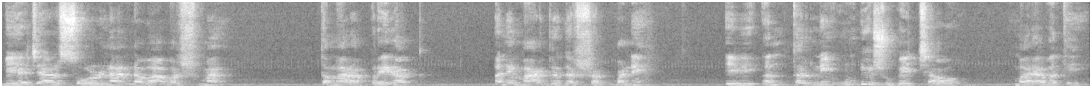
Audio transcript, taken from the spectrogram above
બે હજાર સોળના નવા વર્ષમાં તમારા પ્રેરક અને માર્ગદર્શક બને. એવી અંતરની ઊંડી શુભેચ્છાઓ મારા વતી,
